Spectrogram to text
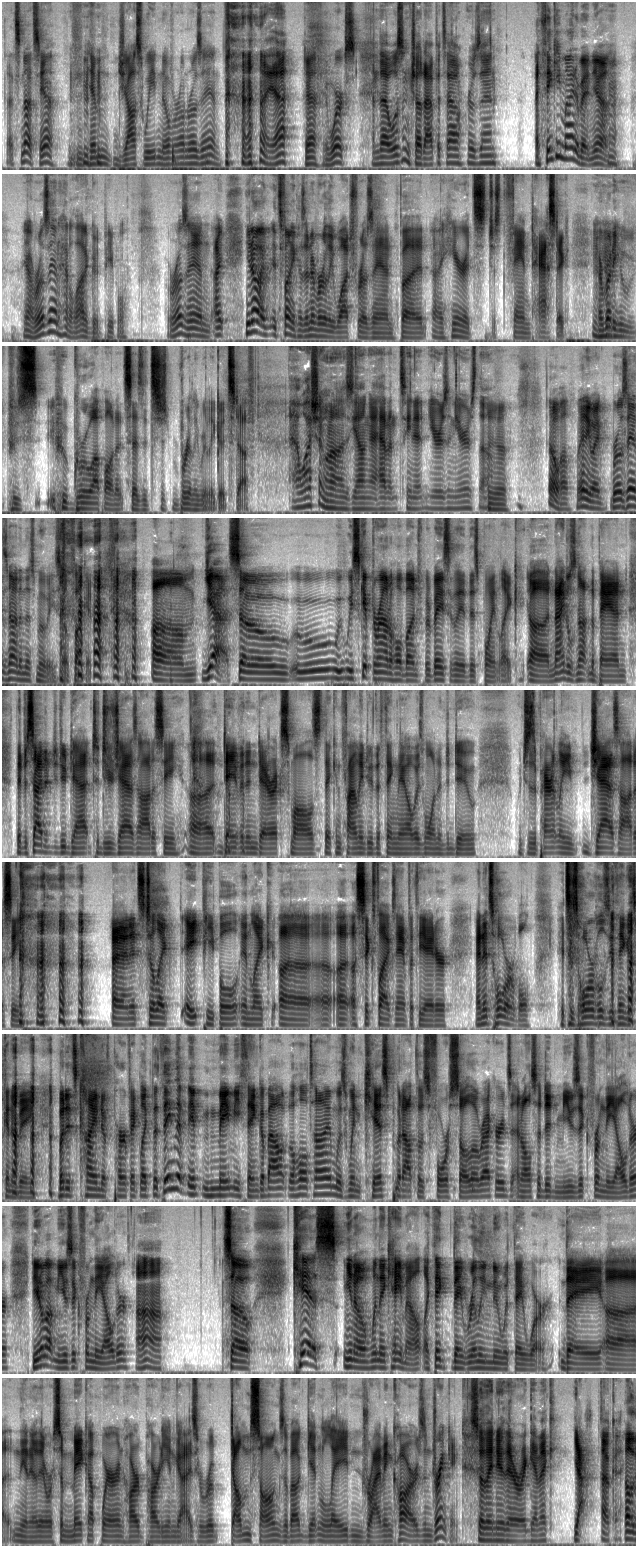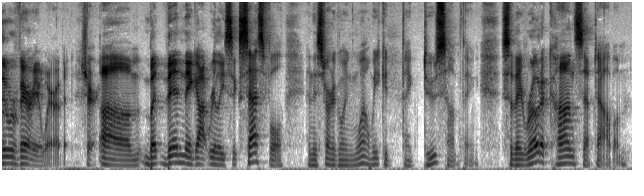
That's nuts, yeah. Him, Joss Whedon over on Roseanne. yeah, Yeah, it works. and uh, wasn't Judd Apatow Roseanne? I think he might have been, yeah. Yeah, Roseanne had a lot of good people. Roseanne, I you know it's funny because I never really watched Roseanne, but I hear it's just fantastic. Everybody who who's who grew up on it says it's just really really good stuff. I watched it when I was young. I haven't seen it in years and years though. Yeah. Oh well. Anyway, Roseanne's not in this movie, so fuck it. um, yeah. So we, we skipped around a whole bunch, but basically at this point, like uh, Nigel's not in the band. They decided to do da- to do Jazz Odyssey. Uh, David and Derek Smalls. They can finally do the thing they always wanted to do, which is apparently Jazz Odyssey. and it's to like eight people in like a, a, a Six Flags amphitheater, and it's horrible. It's as horrible as you think it's going to be, but it's kind of perfect. Like the thing that it made me think about the whole time was when Kiss put out those four solo records and also did music from the Elder. Do you know about music from the Elder? Uh uh So, Kiss, you know, when they came out, like they they really knew what they were. They, uh, you know, there were some makeup wearing, hard partying guys who wrote dumb songs about getting laid and driving cars and drinking. So they knew they were a gimmick. Yeah. Okay. Oh, they were very aware of it. Sure. Um, but then they got really successful and they started going, well, we could like do something. So they wrote a concept album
